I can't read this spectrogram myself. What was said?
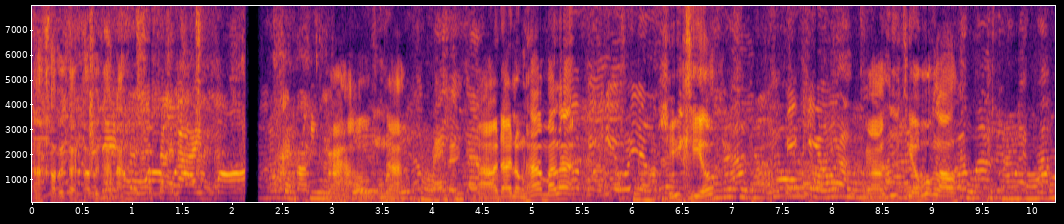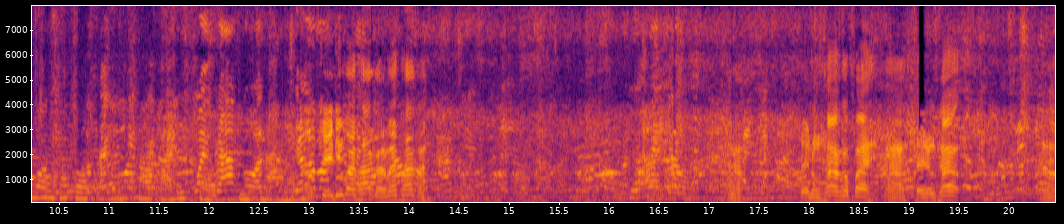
อ่าเข้าไปก่อนเข้าไปก่อนนะสกายอ่าเอาน่ะอ่าได้รองเท้ามาแล้วสีเขียว อ่าสีเขียวพวกเราสุดท้ายก็ได้ถ้าตัวแทนชาวหมายเลขสองสีขาวโอเคเดี๋ยวไหว้พระก่อนไหว้พระก่อนอ่าใส่รองเท้าเข้าไปอ่าใส่รองเท้าอ้าว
